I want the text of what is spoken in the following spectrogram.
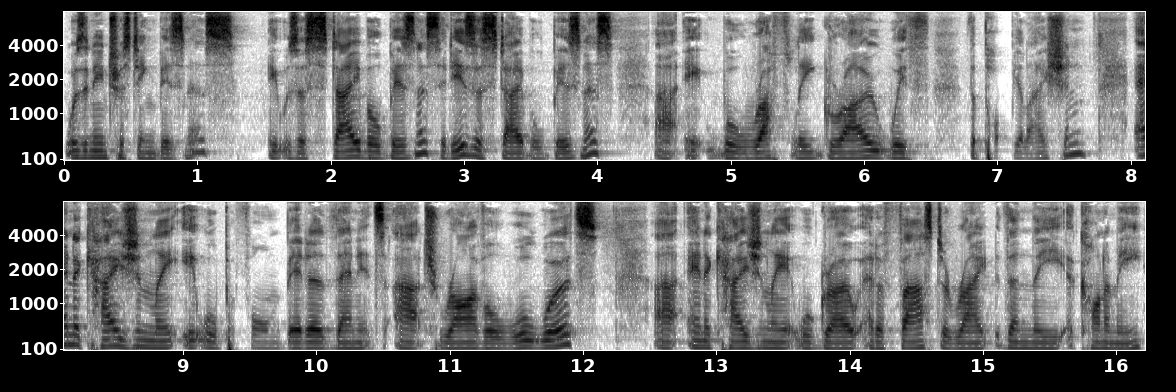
was an interesting business. It was a stable business. It is a stable business. Uh, it will roughly grow with the population, and occasionally it will perform better than its arch rival Woolworths, uh, and occasionally it will grow at a faster rate than the economy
